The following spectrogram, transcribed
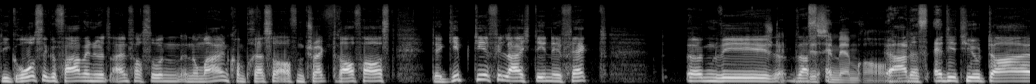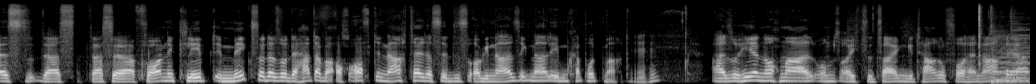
die große Gefahr, wenn du jetzt einfach so einen normalen Kompressor auf den Track draufhaust. Der gibt dir vielleicht den Effekt, irgendwie, Raum. ja, dass Attitude da ist, dass, dass er vorne klebt im Mix oder so. Der hat aber auch oft den Nachteil, dass er das Originalsignal eben kaputt macht. Also hier nochmal, um es euch zu zeigen, Gitarre vorher, nachher.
